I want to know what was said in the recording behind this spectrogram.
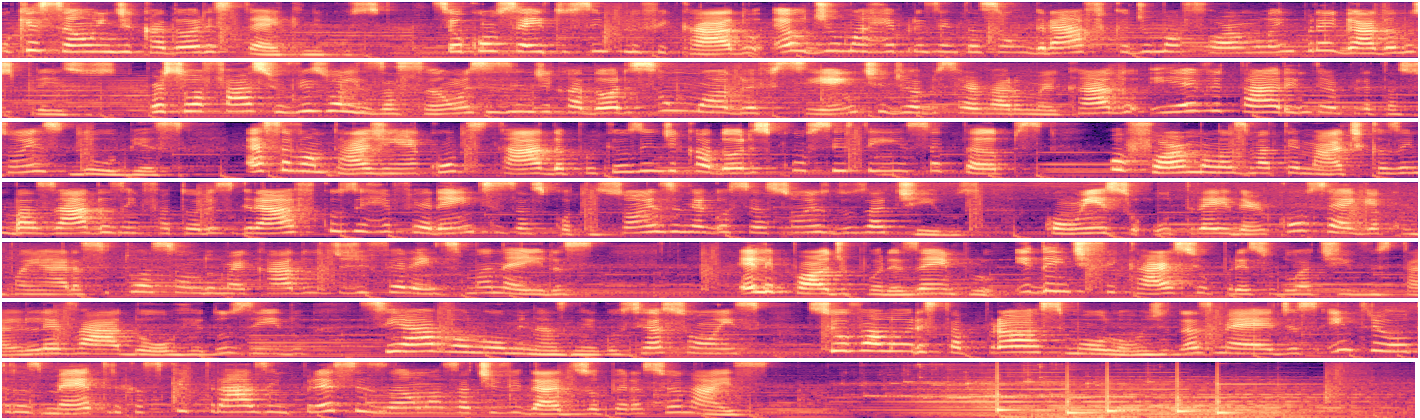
O que são indicadores técnicos? Seu conceito simplificado é o de uma representação gráfica de uma fórmula empregada nos preços. Por sua fácil visualização, esses indicadores são um modo eficiente de observar o mercado e evitar interpretações dúbias. Essa vantagem é conquistada porque os indicadores consistem em setups ou fórmulas matemáticas embasadas em fatores gráficos e referentes às cotações e negociações dos ativos. Com isso, o trader consegue acompanhar a situação do mercado de diferentes maneiras. Ele pode, por exemplo, identificar se o preço do ativo está elevado ou reduzido, se há volume nas negociações, se o valor está próximo ou longe das médias, entre outras métricas que trazem precisão às atividades operacionais.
